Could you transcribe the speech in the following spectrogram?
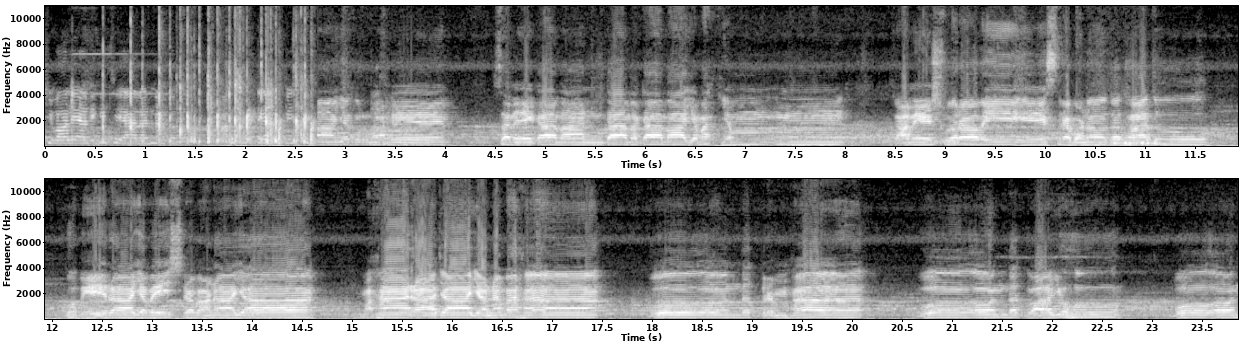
శివాలయానికి చేయాలని నాకు అనిపించింది. సమే కామాన్ కామ కామాయ మహ్యం. కామేశ్వర వై శ్రవణో దాతు కుబేరాయ వై శ్రవణాయ. మహారాజాయ నమ. ఓం తద్బ్రహ్మ ఓం తద్వాయు ఓం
